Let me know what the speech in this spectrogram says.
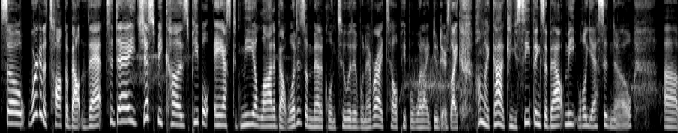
So we're going to talk about that today just because people ask me a lot about what is a medical intuitive. Whenever I tell people what I do, there's like, oh my God, can you see things about me? Well, yes and no. Uh,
